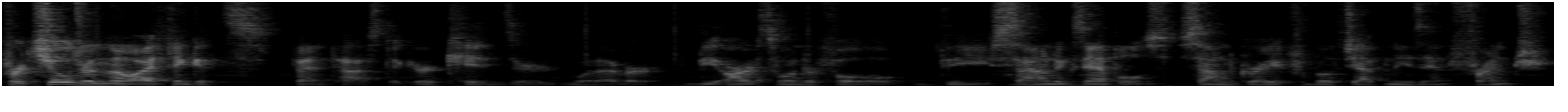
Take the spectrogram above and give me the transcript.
For children though, I think it's fantastic, or kids or whatever. The art's wonderful, the sound examples sound great for both Japanese and French.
